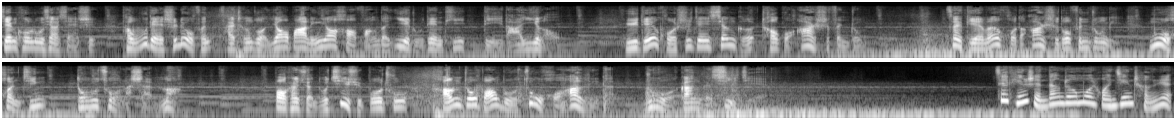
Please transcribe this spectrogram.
监控录像显示，他五点十六分才乘坐幺八零幺号房的业主电梯抵达一楼，与点火时间相隔超过二十分钟。在点完火的二十多分钟里，莫焕晶都做了什么？报刊选读继续播出杭州保姆纵火案里的若干个细节。在庭审当中，莫焕晶承认，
